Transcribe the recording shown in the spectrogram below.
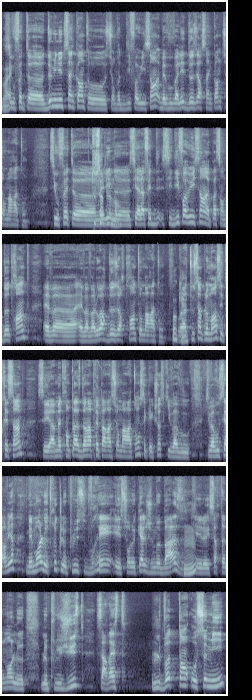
Ouais. Si vous faites euh, 2 minutes 50 au- sur votre 10 x 800, eh ben vous valez 2h50 sur marathon. Si vous faites, euh, Tout Méline, simplement. euh, si elle a fait si 10 x 800 elle passe en 2,30, elle va, elle va valoir 2h30 au marathon. Voilà, tout simplement, c'est très simple. C'est à mettre en place dans la préparation marathon. C'est quelque chose qui va, vous, qui va vous servir. Mais moi, le truc le plus vrai et sur lequel je me base, Mhm. qui est certainement le, le plus juste, ça reste le- votre temps au semi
